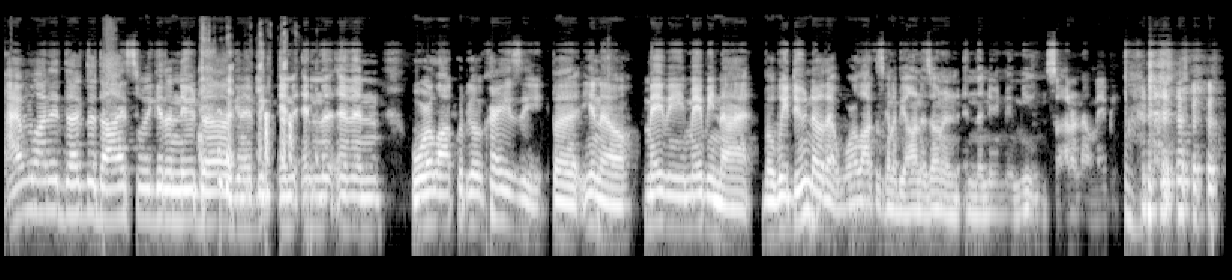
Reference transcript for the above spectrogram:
I wanted Doug to die so we get a new Doug, and be, and and, the, and then Warlock would go crazy. But you know, maybe maybe not. But we do know that Warlock is gonna be on his own in, in the new New Mutants. So I don't know. Maybe.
